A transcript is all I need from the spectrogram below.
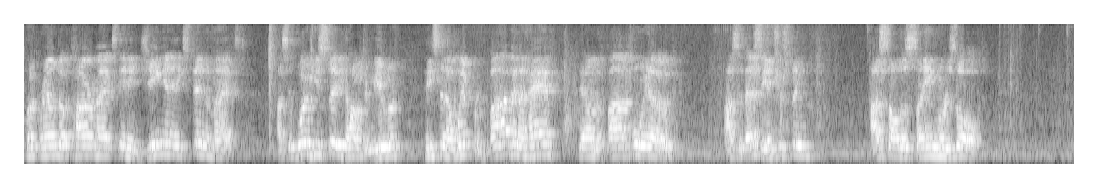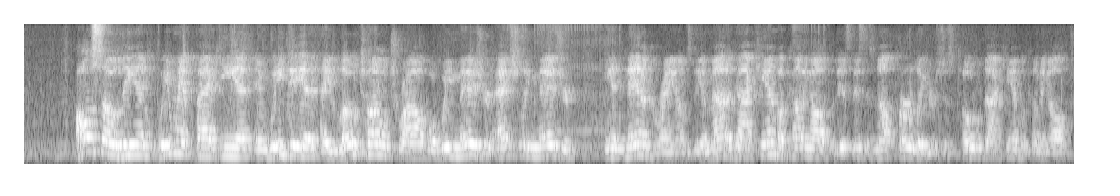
Put Roundup Power Max in Engenia and XtendiMax. I said, what did you see, Dr. Mueller? He said, I went from 5.5 down to 5.0. I said, that's interesting. I saw the same result. Also then, we went back in and we did a low tunnel trial where we measured, actually measured in nanograms the amount of dicamba coming off of this. This is not per liter, it's just total dicamba coming off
